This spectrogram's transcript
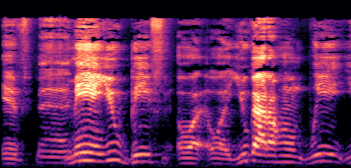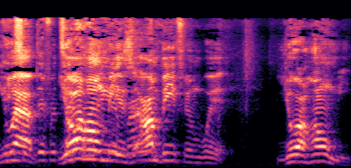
If Man. me and you beef or or you got a home we you He's have different your homie is bro. I'm beefing with your homie.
